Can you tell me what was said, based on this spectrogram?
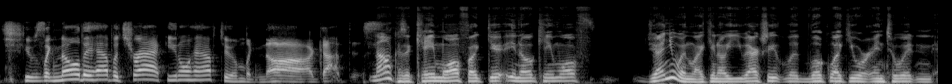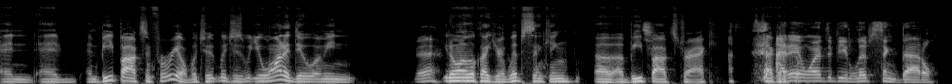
She was like no they have a track. You don't have to. I'm like nah I got this. No, because it came off like you, you know, it came off genuine. Like you know, you actually look like you were into it and and and and beatboxing for real, which is which is what you want to do. I mean, yeah you don't want to look like you're lip syncing a, a beatbox track. I didn't co- want it to be lip sync battle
